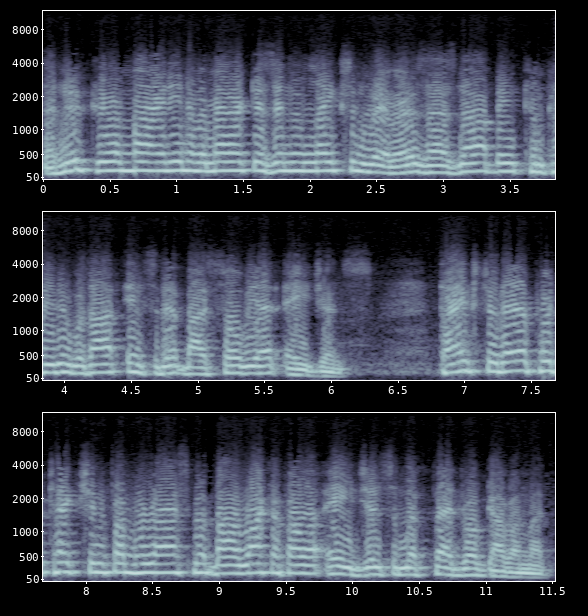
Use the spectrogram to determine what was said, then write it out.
the nuclear mining of America's inland lakes and rivers has now been completed without incident by Soviet agents, thanks to their protection from harassment by Rockefeller agents in the Federal Government.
